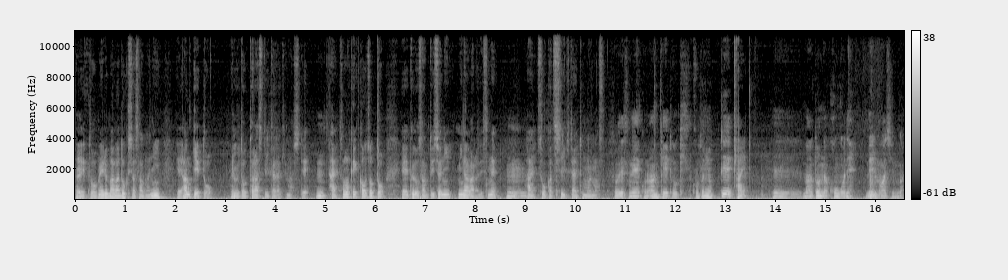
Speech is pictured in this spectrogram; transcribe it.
はいえー、とメルマガ読者様に、えーアンケートをはいいろいろと取らせていただきまして、うん。はい、その結果をちょっと、えー工藤さんと一緒に見ながらですね、うん。はい、総括していきたいと思います。そうですね。このアンケートを聞くことによって、はい、えー、まあ、どんな今後ね、メールマガジンが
